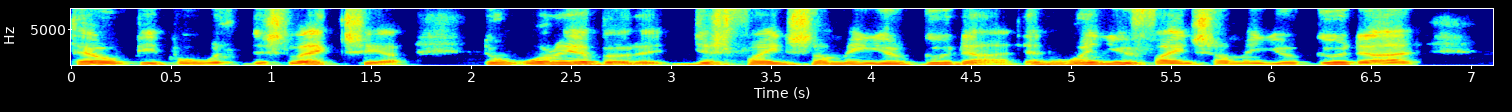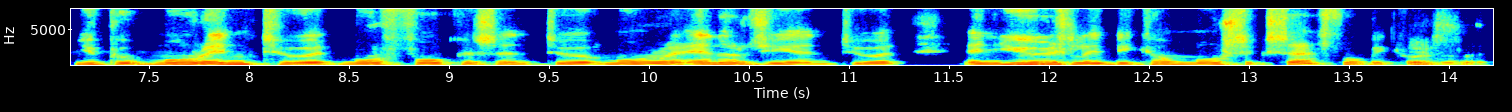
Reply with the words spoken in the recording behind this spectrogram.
tell people with dyslexia don't worry about it. Just find something you're good at. And when you find something you're good at, you put more into it, more focus into it, more energy into it, and usually become more successful because yes. of it.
